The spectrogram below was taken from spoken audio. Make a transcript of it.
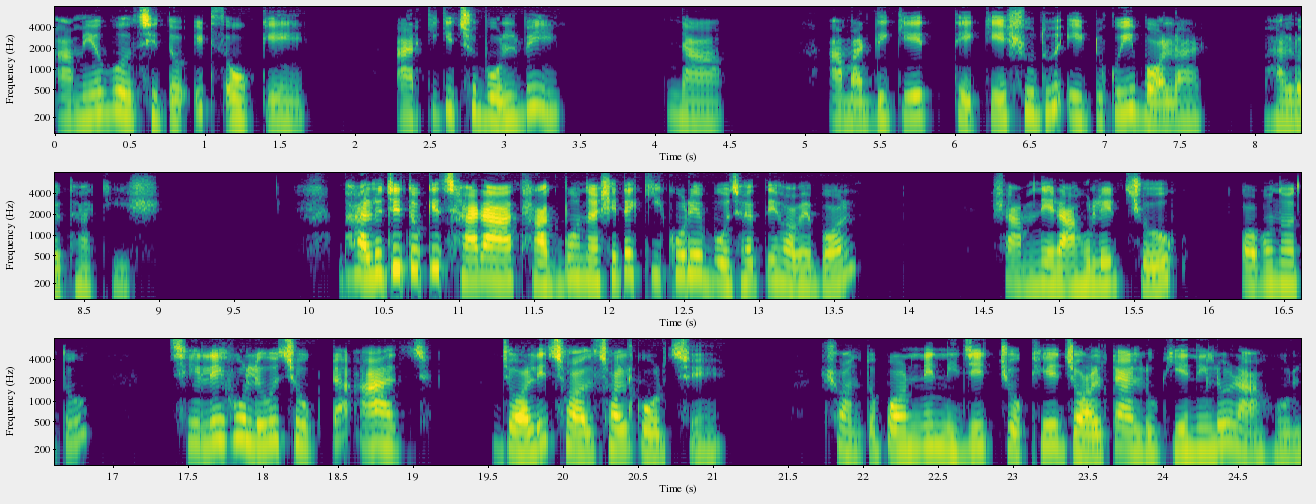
আমিও বলছি তো ইটস ওকে আর কি কিছু বলবি? না। আমার দিকে থেকে শুধু এটুকুই বলার। ভালো থাকিস। ভালো যে তোকে ছাড়া থাকব না, সেটা কি করে বোঝাতে হবে বল? সামনে রাহুলের চোখ অবনত। ছেলে হলেও চোখটা আজ জলে ছলছল করছে। সন্তপর্ণে নিজের চোখে জলটা লুকিয়ে নিল রাহুল।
